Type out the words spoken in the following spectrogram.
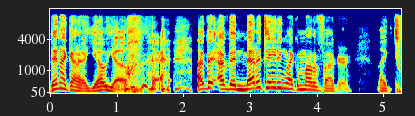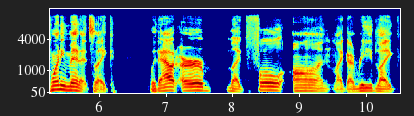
then I got a yo-yo. I've been I've been meditating like a motherfucker, like 20 minutes, like without herb, like full on. Like I read like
